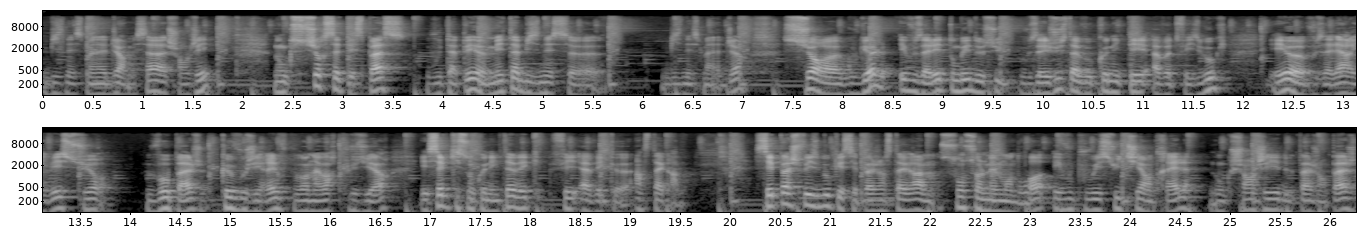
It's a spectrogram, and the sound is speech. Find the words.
Business Manager, mais ça a changé. Donc sur cet espace, vous tapez euh, Meta Business, euh, Business Manager sur euh, Google et vous allez tomber dessus. Vous avez juste à vous connecter à votre Facebook et vous allez arriver sur vos pages que vous gérez. Vous pouvez en avoir plusieurs et celles qui sont connectées avec, avec Instagram. Ces pages Facebook et ces pages Instagram sont sur le même endroit et vous pouvez switcher entre elles, donc changer de page en page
